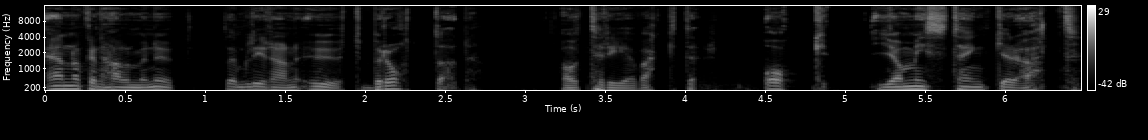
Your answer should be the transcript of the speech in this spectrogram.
en och en halv minut. Sen blir han utbrottad av tre vakter. Och jag misstänker att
